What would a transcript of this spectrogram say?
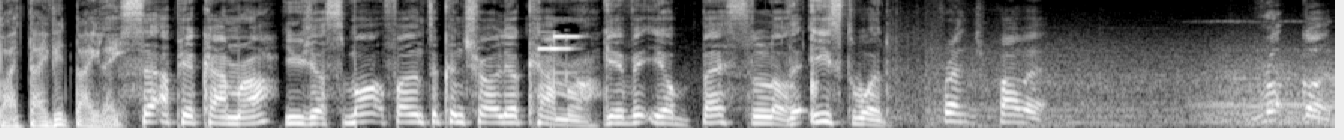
by David Bailey. Set up your camera. Use your smartphone to control your camera. Give it your best look. The Eastwood. French poet. Rock God.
